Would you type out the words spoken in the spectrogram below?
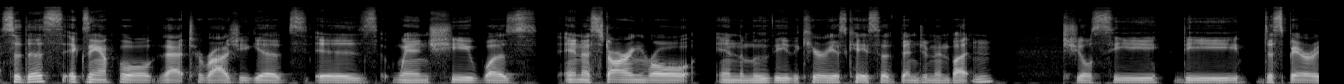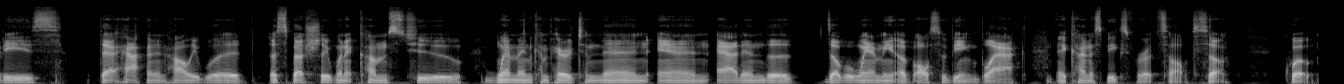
So, this example that Taraji gives is when she was in a starring role in the movie The Curious Case of Benjamin Button. You'll see the disparities that happen in Hollywood, especially when it comes to women compared to men, and add in the double whammy of also being black, it kind of speaks for itself. So, quote,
